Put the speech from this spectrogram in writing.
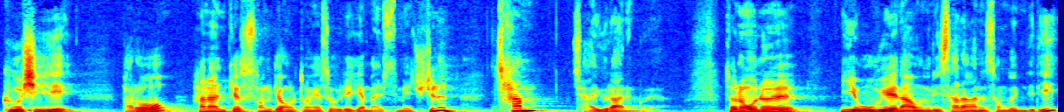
그것이 바로 하나님께서 성경을 통해서 우리에게 말씀해 주시는 참 자유라는 거예요. 저는 오늘 이 오후에 나온 우리 사랑하는 성도님들이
